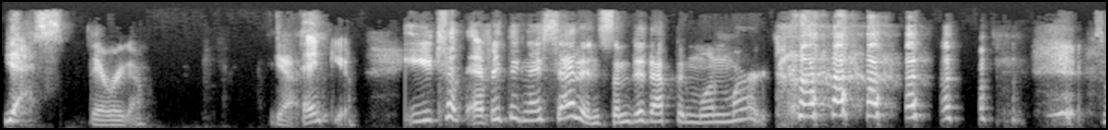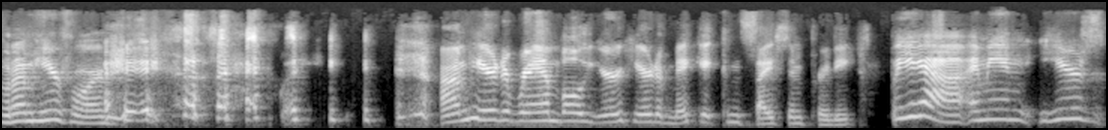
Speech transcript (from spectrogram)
Yes. There we go. Yeah. Thank you. You took everything I said and summed it up in one word. That's what I'm here for. I'm here to ramble. You're here to make it concise and pretty. But yeah, I mean, here's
